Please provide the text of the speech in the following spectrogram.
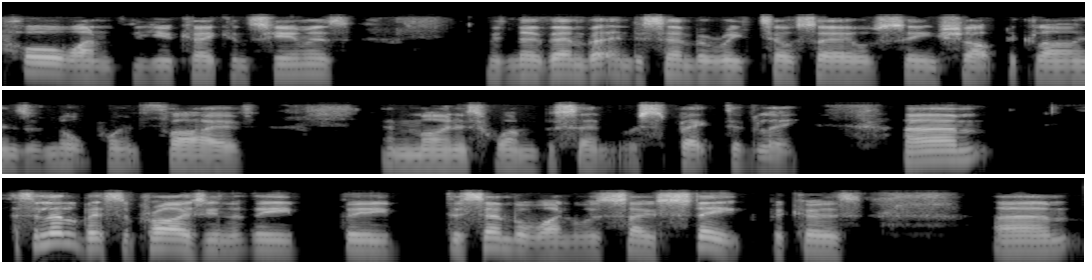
poor one for UK consumers, with November and December retail sales seeing sharp declines of 0.5 and minus 1 respectively. Um, it's a little bit surprising that the, the December one was so steep because um,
